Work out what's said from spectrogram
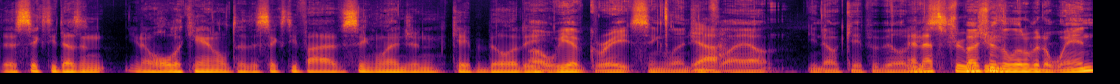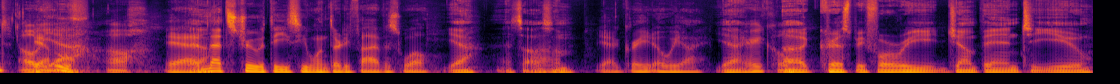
the 60 doesn't, you know, hold a candle to the 65 single engine capability. Oh, we have great single engine Yeah. fly out, you know, capabilities, And that's true especially with the- a little bit of wind. Oh Yeah. yeah. Oh, Yeah, and that's true with the EC 135 as well. Yeah, that's awesome. Yeah, great OEI. Yeah, Very cool. Uh, Chris, before we jump into you,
